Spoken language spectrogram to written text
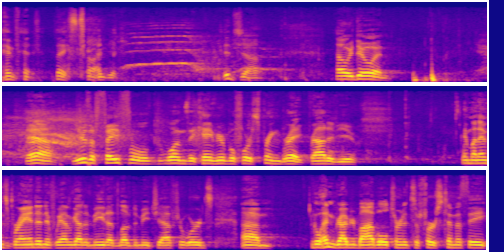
Amen. Thanks, Tanya. Good job. How are we doing? Yeah, you're the faithful ones that came here before spring break. Proud of you. And my name's Brandon. If we haven't got to meet, I'd love to meet you afterwards. Um, go ahead and grab your Bible, turn it to 1 Timothy.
